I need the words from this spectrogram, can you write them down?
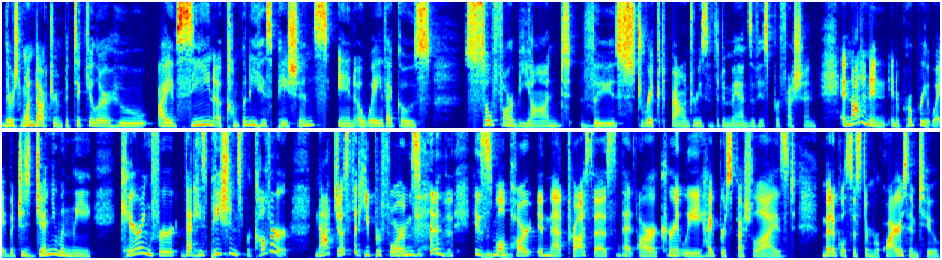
there's one doctor in particular who I have seen accompany his patients in a way that goes so far beyond the strict boundaries of the demands of his profession and not in an inappropriate way but just genuinely caring for that his patients recover not just that he performs his small Mhm. part in that process that our currently hyper specialized medical system requires him to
